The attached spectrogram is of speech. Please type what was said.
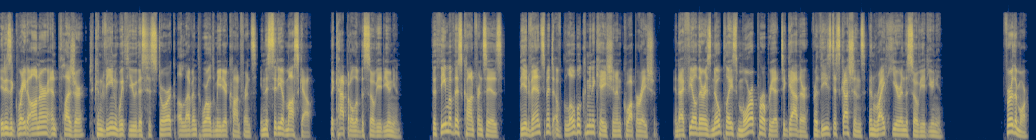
It is a great honor and pleasure to convene with you this historic 11th World Media Conference in the city of Moscow, the capital of the Soviet Union. The theme of this conference is the advancement of global communication and cooperation, and I feel there is no place more appropriate to gather for these discussions than right here in the Soviet Union. Furthermore,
